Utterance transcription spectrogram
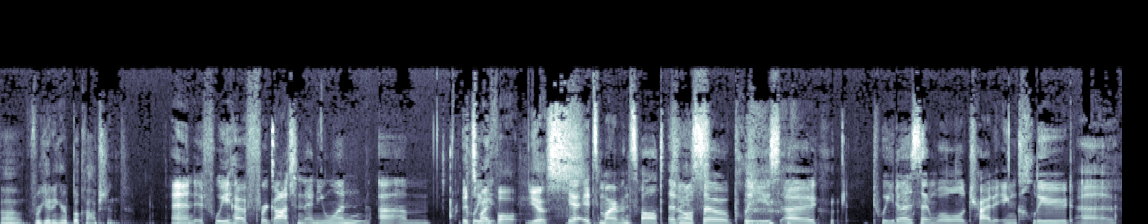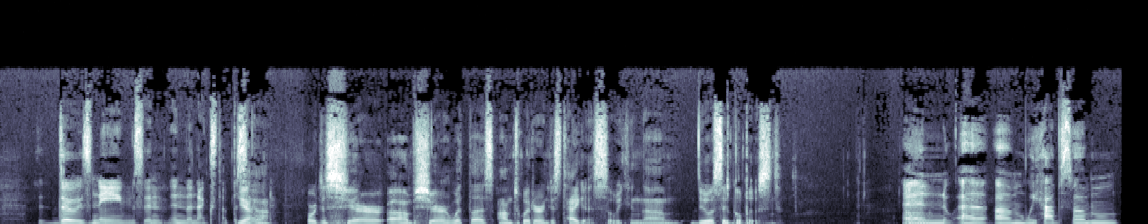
uh, for getting her book optioned. And if we have forgotten anyone, um, It's my fault. Yes. yeah, it's Marvin's fault. And Please. also, please uh, tweet us, and we'll try to include uh, those names in in the next episode. Yeah. Or just share um, share with us on Twitter and just tag us so we can um, do a signal boost. And uh, um, we have some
